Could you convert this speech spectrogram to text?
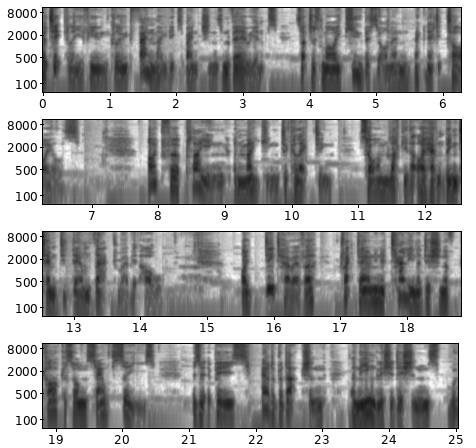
particularly if you include fan made expansions and variants, such as my Cubison and magnetic tiles. I prefer playing and making to collecting, so I'm lucky that I haven't been tempted down that rabbit hole. I did, however, track down an Italian edition of Carcassonne South Seas, as it appears out of production and the English editions were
